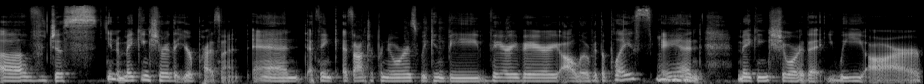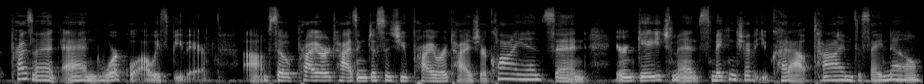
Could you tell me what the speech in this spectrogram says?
of just, you know, making sure that you're present. And I think as entrepreneurs, we can be very, very all over the place mm-hmm. and making sure that we are present and work will always be there. Um, so prioritizing just as you prioritize your clients and your engagements, making sure that you cut out time to say no,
